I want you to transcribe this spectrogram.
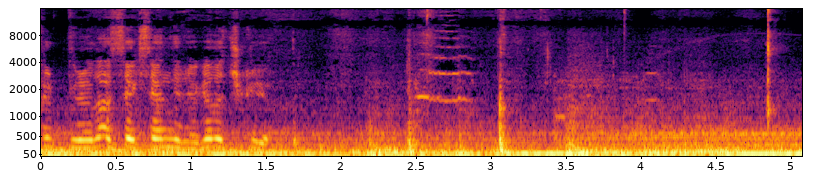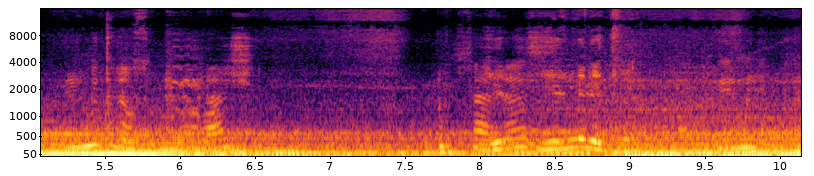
40 liradan 80 liraya kadar çıkıyor. 20 kilosu diyorlar. Yir- Serbest 20 litre. 20 litre.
